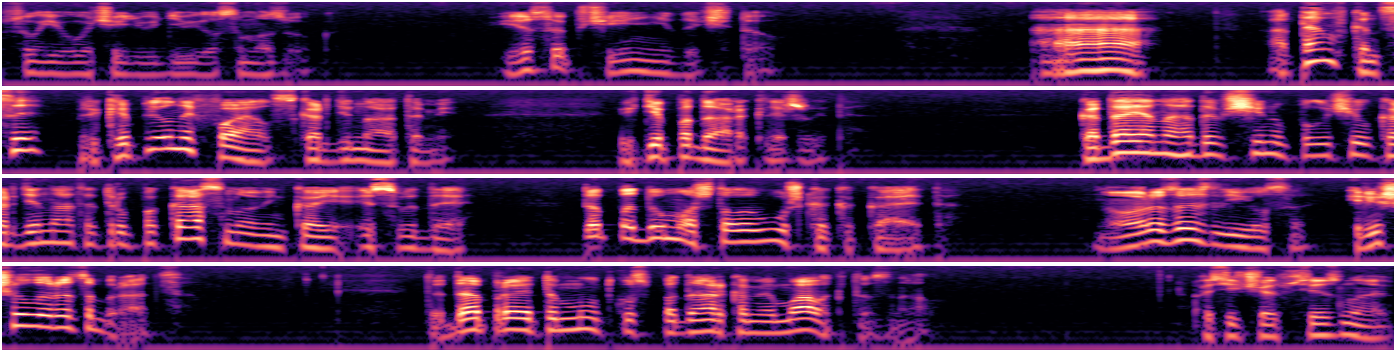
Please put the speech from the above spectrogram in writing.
В свою очередь удивился Мазок. Я сообщение не дочитал. А, а там в конце прикрепленный файл с координатами, где подарок лежит. Когда я на годовщину получил координаты трупака с новенькой СВД, то подумал, что ловушка какая-то но разозлился и решил разобраться. Тогда про эту мутку с подарками мало кто знал. А сейчас все знают.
